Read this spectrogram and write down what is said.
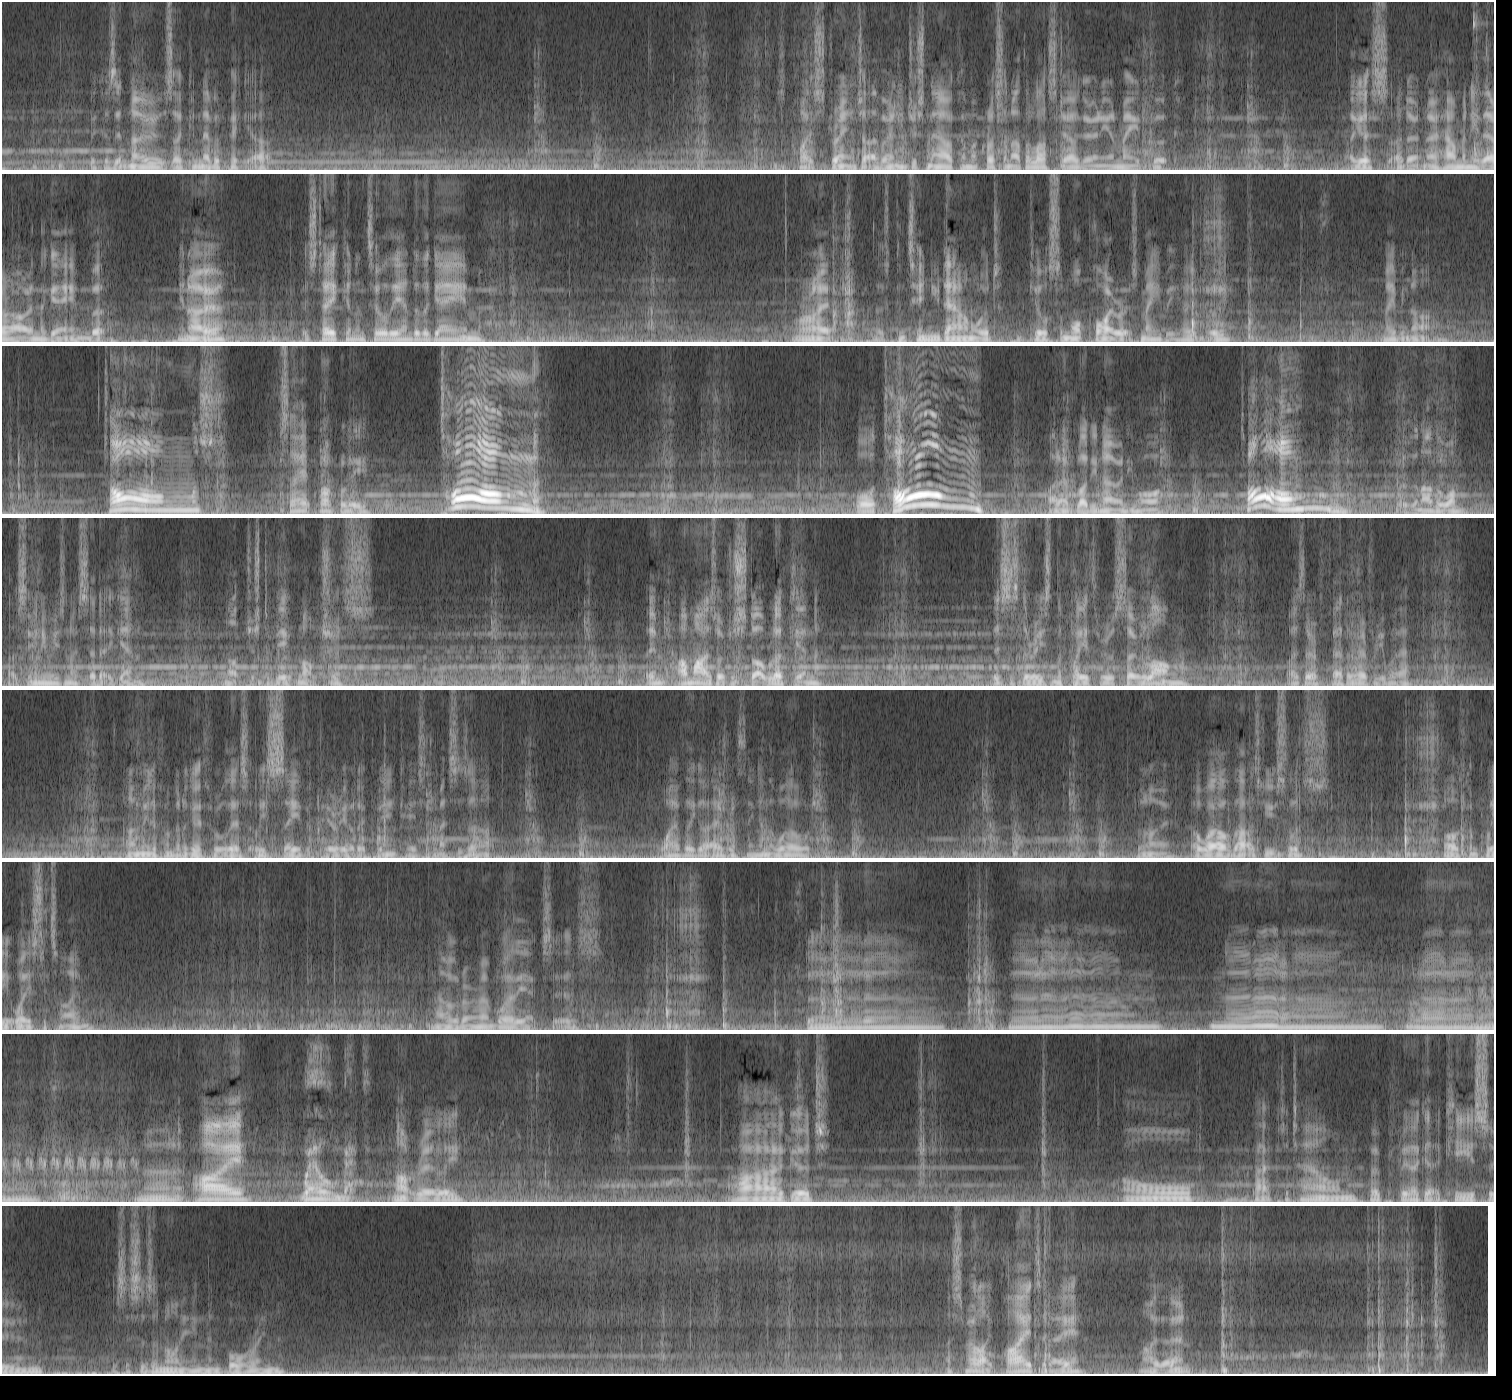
because it knows I can never pick it up. It's quite strange that I've only just now come across another Lusty Argonian Maid book. I guess I don't know how many there are in the game, but you know, it's taken until the end of the game. Right, let's continue downward and kill some more pirates maybe, hopefully. Maybe not. Tongs! Say it properly. Tong! Or Tong! I don't bloody know anymore. Tong! There was another one. That's the only reason I said it again. Not just to be obnoxious. Um, I might as well just stop looking. This is the reason the playthrough is so long. Why is there a feather everywhere? And I mean, if I'm going to go through all this, at least save it periodically in case it messes up. Why have they got everything in the world? Don't know. Oh well, that was useless. What a complete waste of time. Now I've got to remember where the exit is. Da -da, da Hi. Well met. Not really. Ah, good. Oh, back to town. Hopefully I get a key soon, because this is annoying and boring. I smell like pie today. No, I don't.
